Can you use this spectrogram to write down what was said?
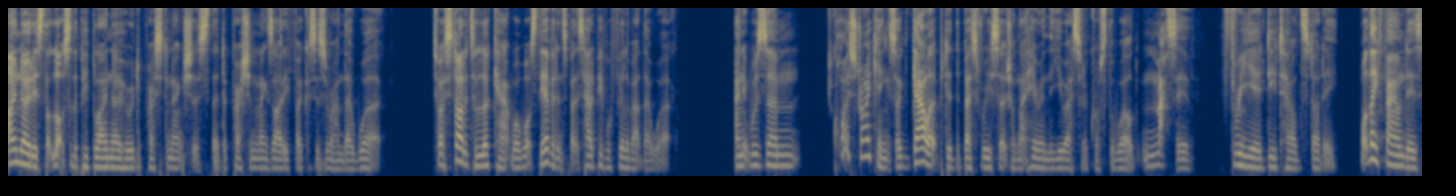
I noticed that lots of the people I know who are depressed and anxious, their depression and anxiety focuses around their work. So I started to look at, well, what's the evidence about this? How do people feel about their work? And it was um, quite striking. So Gallup did the best research on that here in the US and across the world. Massive three year detailed study. What they found is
